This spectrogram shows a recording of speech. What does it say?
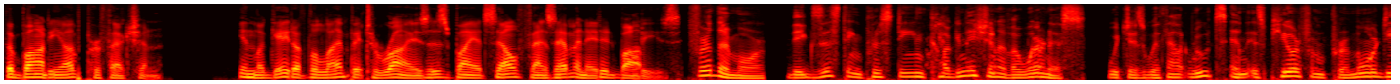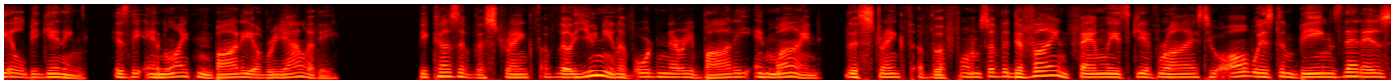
the body of perfection. In the gate of the lamp it arises by itself as emanated bodies. Furthermore, the existing pristine cognition of awareness, which is without roots and is pure from primordial beginning, is the enlightened body of reality. Because of the strength of the union of ordinary body and mind, the strength of the forms of the divine families give rise to all wisdom beings that is,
